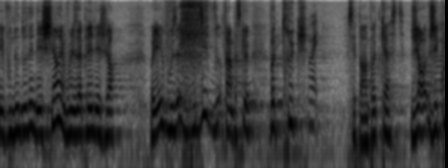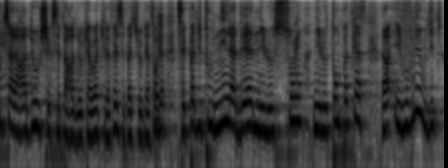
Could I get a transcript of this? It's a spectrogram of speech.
et vous nous donnez des chiens et vous les appelez les chats. Vous voyez, vous, vous dites, vous- enfin, parce que votre truc, Ouais. C'est pas un podcast. J'écoute Ouais. ça à la radio, je sais que c'est pas Radio Kawa qui l'a fait, c'est pas Studio 404, Oui. c'est pas du tout ni l'ADN, ni le son, Ouais. ni le ton podcast. Alors, et vous venez, vous dites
